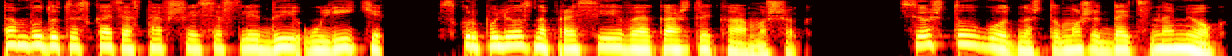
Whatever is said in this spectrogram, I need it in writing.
Там будут искать оставшиеся следы, улики, скрупулезно просеивая каждый камушек. Все что угодно, что может дать намек,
